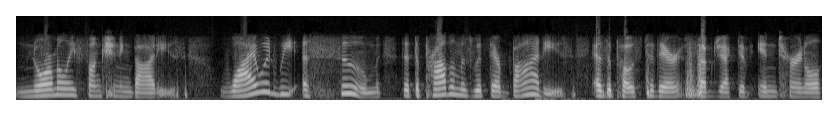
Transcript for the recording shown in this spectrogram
normally functioning bodies. why would we assume that the problem is with their bodies as opposed to their subjective internal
